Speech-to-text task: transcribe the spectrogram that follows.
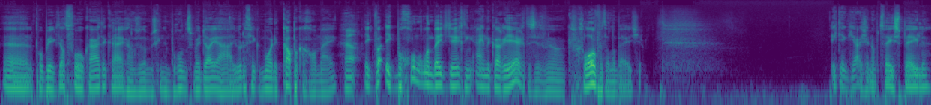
Eh, dan probeer ik dat voor elkaar te krijgen. Als we dan misschien een bronzen medaille halen, joh, dat vind ik mooi. Daar kap ik er gewoon mee. ja. Ik, ik begon al een beetje richting einde carrière te zitten. Ik geloof het al een beetje. Ik denk, ja, als je op twee spelen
